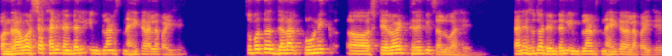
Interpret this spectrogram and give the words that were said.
पंधरा वर्षाखाली डेंटल इम्प्लांट्स नाही करायला पाहिजे. सोबतच ज्याला क्रोनिक स्टेरॉइड थेरपी चालू आहे त्याने सुद्धा डेंटल इम्प्लांट्स नाही करायला पाहिजे.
